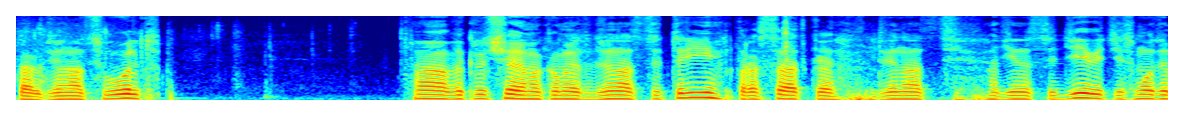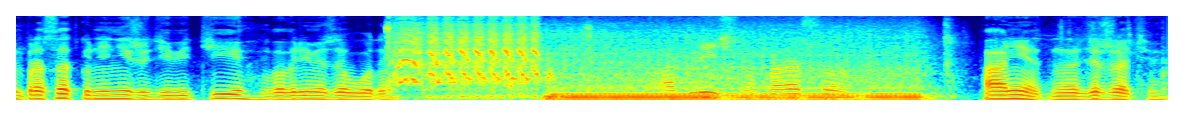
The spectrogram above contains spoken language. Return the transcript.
Так, 12 вольт. А, выключаем аккумулятор 12.3, просадка 12, 11.9 и смотрим просадку не ниже 9 во время завода. Отлично, хорошо. А, нет, надо держать ее.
